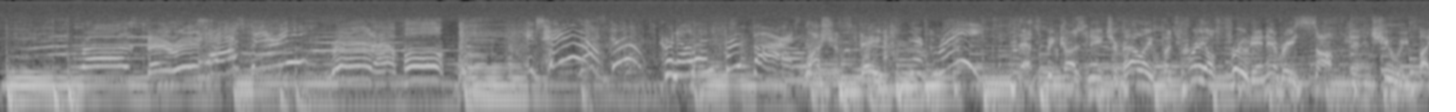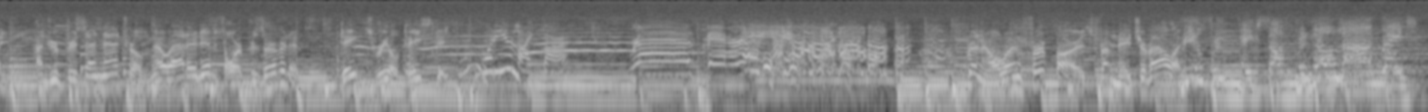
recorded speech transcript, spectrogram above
Raspberry. Raspberry? Red apple. It's him! Let's go! Granola and fruit bars. Luscious dates. They're great! That's because Nature Valley puts real fruit in every soft and chewy bite. 100% natural, no additives or preservatives. Dates real tasty. What do you like, Bar? Raspberry! Granola and fruit bars from Nature Valley. Real fruit makes soft granola great.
